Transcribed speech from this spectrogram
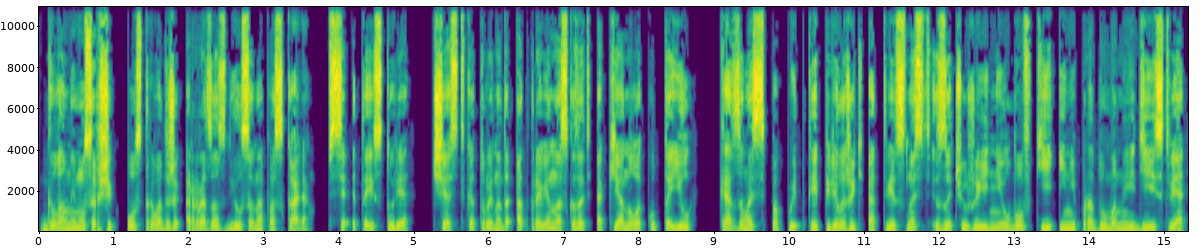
Главный мусорщик острова даже разозлился на Паскаля. Вся эта история, часть которой, надо откровенно сказать, океанула Кутаил, казалась попыткой переложить ответственность за чужие неловкие и непродуманные действия.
